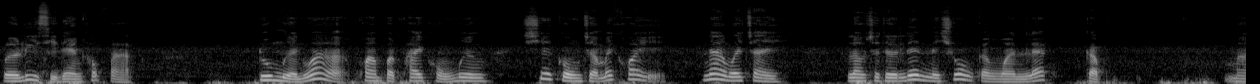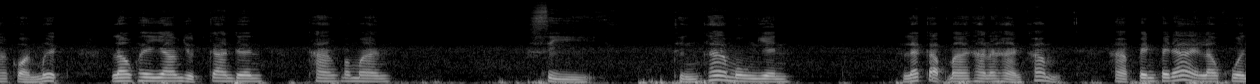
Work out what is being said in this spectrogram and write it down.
เบอร์รี่สีแดงเข้าปาก ดูเหมือนว่าความปลอดภัยของเมืองเชี่ยกงจะไม่ค่อยน่าไว้ใจ เราจะเดินเล่นในช่วงกลางวันและกลับมาก่อนมืด เราพยายามหยุดการเดิน ทางประมาณ 4 ถึง5โมงเย็น และกลับมาทานอาหารค่ำ หากเป็นไปได้เราควร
